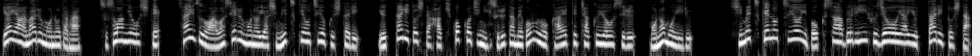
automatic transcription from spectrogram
やや余るものだが、裾上げをしてサイズを合わせるものや締め付けを強くしたり、ゆったりとした履き心地にするためゴムを変えて着用するものもいる。締め付けの強いボクサーブリーフ状やゆったりとした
